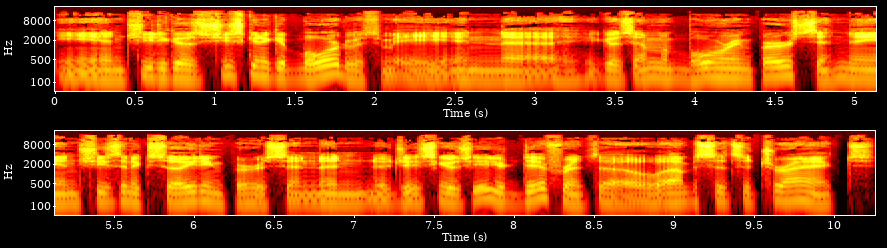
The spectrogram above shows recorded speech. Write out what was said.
and Chidi goes, she's to get bored with me. And uh, he goes, I'm a boring person and she's an exciting person. And Jason goes, yeah, you're different though. Opposites attract.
